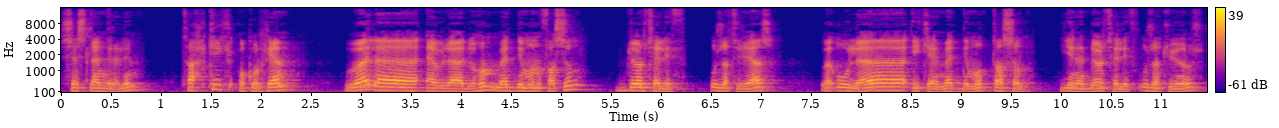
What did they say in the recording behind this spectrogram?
seslendirelim. Tahkik okurken ve la evladuhum meddi munfasıl dört elif uzatacağız. Ve ulaike meddi muttasıl yine dört elif uzatıyoruz.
